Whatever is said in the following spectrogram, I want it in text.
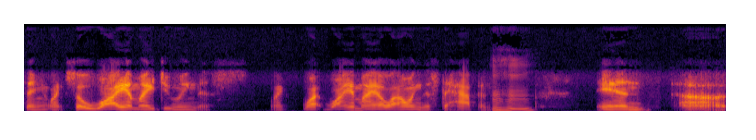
thing like so why am i doing this like why why am i allowing this to happen mm-hmm. and uh,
